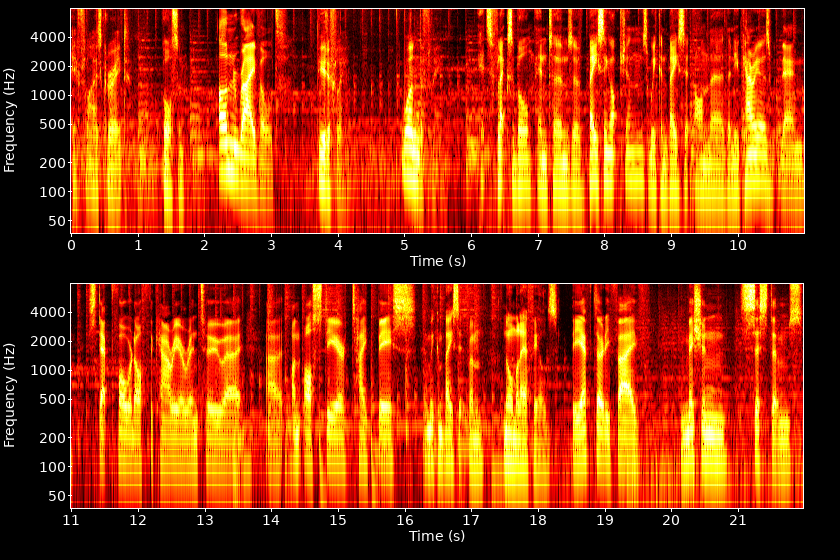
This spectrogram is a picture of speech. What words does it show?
It flies great. Awesome. Unrivaled. Beautifully. Wonderfully. It's flexible in terms of basing options. We can base it on the, the new carriers. Then step forward off the carrier into uh, uh, an austere type base. And we can base it from normal airfields. The F-35 mission systems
